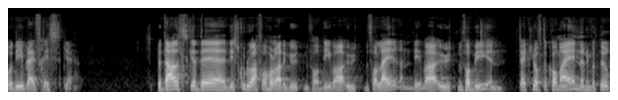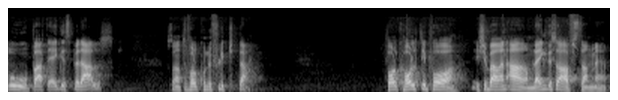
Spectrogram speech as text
og de ble friske. Spedalske det, de skulle i hvert fall holde deg utenfor. De var utenfor leiren, de var utenfor byen. Fikk ikke lov til å komme inn, og de måtte rope at jeg er spedalsk, sånn at folk kunne flykte. Folk holdt de på ikke bare en armlengdes avstand med,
